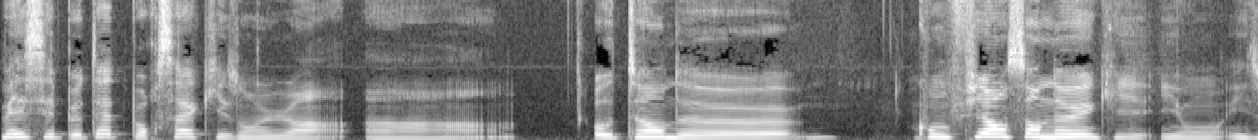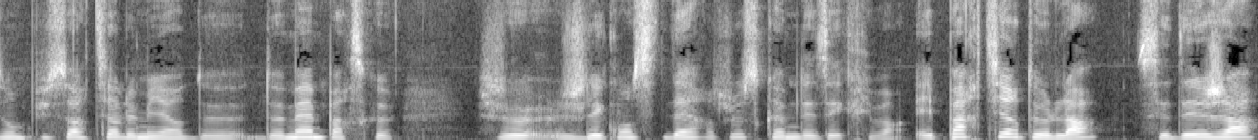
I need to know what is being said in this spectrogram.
mais c'est peut-être pour ça qu'ils ont eu autant de confiance en eux et qu'ils ont, pu sortir le meilleur d'eux-mêmes parce que je, les considère juste comme des écrivains. Et partir de là, c'est déjà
